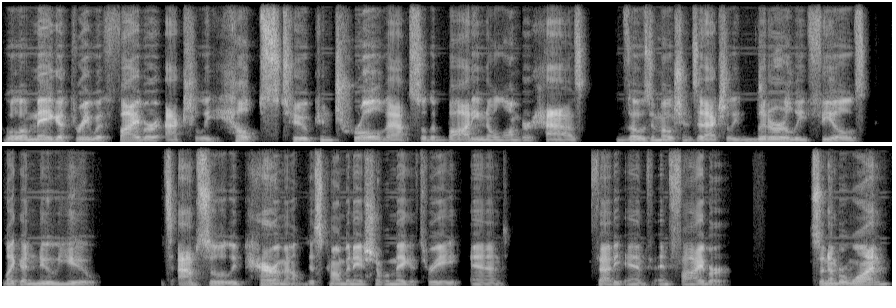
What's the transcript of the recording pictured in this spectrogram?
Well, omega-3 with fiber actually helps to control that so the body no longer has those emotions. It actually literally feels like a new you. It's absolutely paramount, this combination of omega-3 and fatty and, and fiber. So number one,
